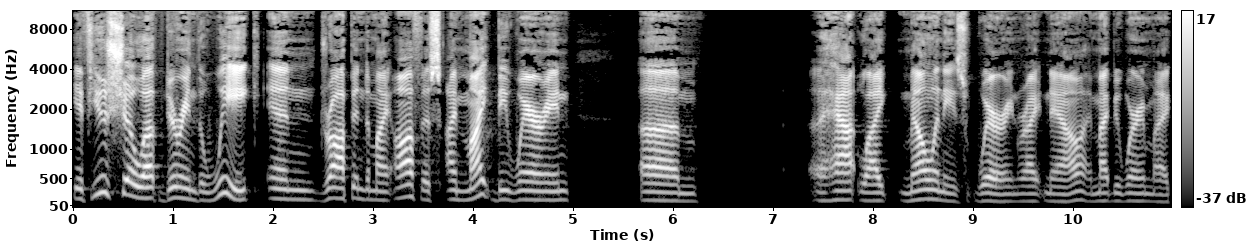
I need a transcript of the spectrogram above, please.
if you show up during the week and drop into my office, I might be wearing um, a hat like Melanie's wearing right now. I might be wearing my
